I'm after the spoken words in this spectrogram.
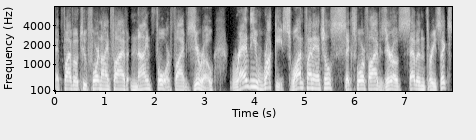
at 502 495 9450. Randy Rocky, Swan Financial, 645 0736.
